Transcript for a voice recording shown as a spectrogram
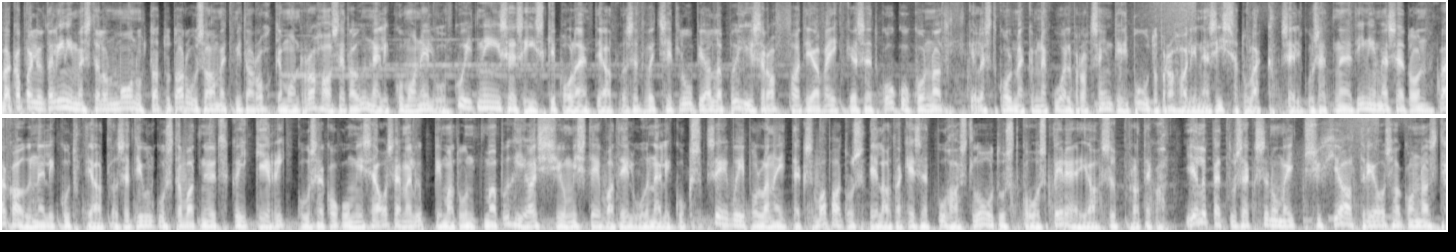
väga paljudel inimestel on moonutatud arusaam, et mida rohkem on raha, seda õnnelikum on elu, kuid nii see siiski pole. teadlased võtsid luubi alla põlisrahvad ja väikesed kogukonnad, kellest kolmekümne kuuel protsendil puudub rahaline sissetulek. selgus, et need inimesed on väga õnnelikud. teadlased julgustavad nüüd kõiki rikkuse kogumise asemel õppima tundma põhiasju, mis teevad elu õnnelikuks. see võib olla näiteks vabadus elada keset puhast loodust koos pere ja sõpradega. ja lõpetuseks sõnumeid psühhiaatria osakonnast.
